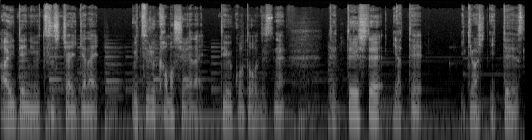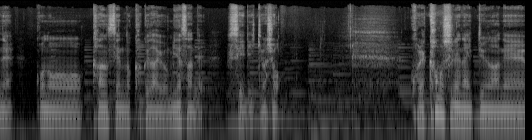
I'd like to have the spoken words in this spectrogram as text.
相手に移しちゃいけない移るかもしれないっていうことをですね徹底してやっていきましいってですねこの感染の拡大を皆さんで防いでいきましょう。これかもしれないっていうのはね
